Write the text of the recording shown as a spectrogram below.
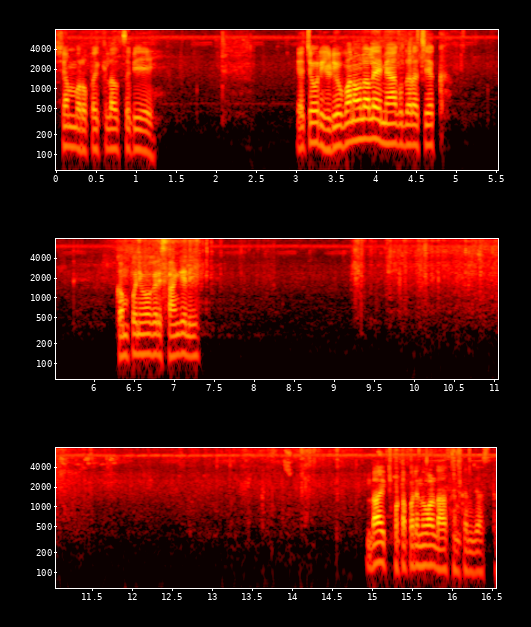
शंभर रुपये किलोचं बी आहे. याच्यावर व्हिडिओ बनवलेला आहे मी अगोदरच एक. कंपनी वगैरे सांगेल दहा एक फुटापर्यंत वाढला असेल कमी जास्त.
